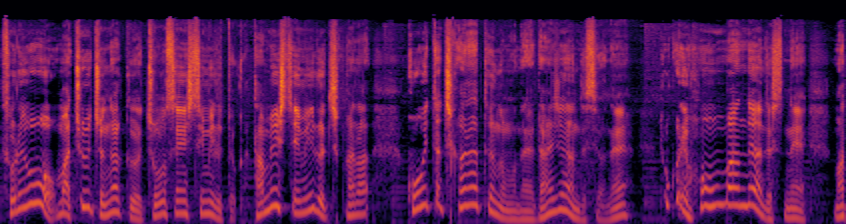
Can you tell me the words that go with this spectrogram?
それを、まあ、躊躇なく挑戦してみるというか、試してみる力、こういった力っていうのもね、大事なんですよね。特に本番ではですね、全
